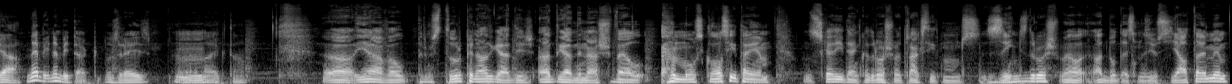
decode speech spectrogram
jā, nebija, nebija tā, uzreiz mm. laika tā. Uh, jā, vēl pirms turpināt, atgādināšu vēl mūsu klausītājiem un skatītājiem, ka droši varat rakstīt mums ziņas, droši vēl atbildēsim uz jūsu jautājumiem.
